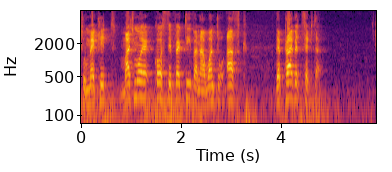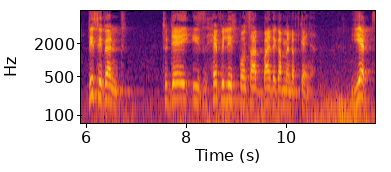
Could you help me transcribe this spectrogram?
to make it much more cost effective, and I want to ask the private sector. This event today is heavily sponsored by the government of Kenya. Yet,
